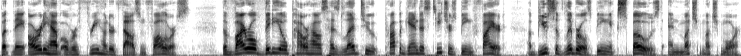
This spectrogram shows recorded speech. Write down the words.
but they already have over 300,000 followers. The viral video powerhouse has led to propagandist teachers being fired, abusive liberals being exposed, and much, much more.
